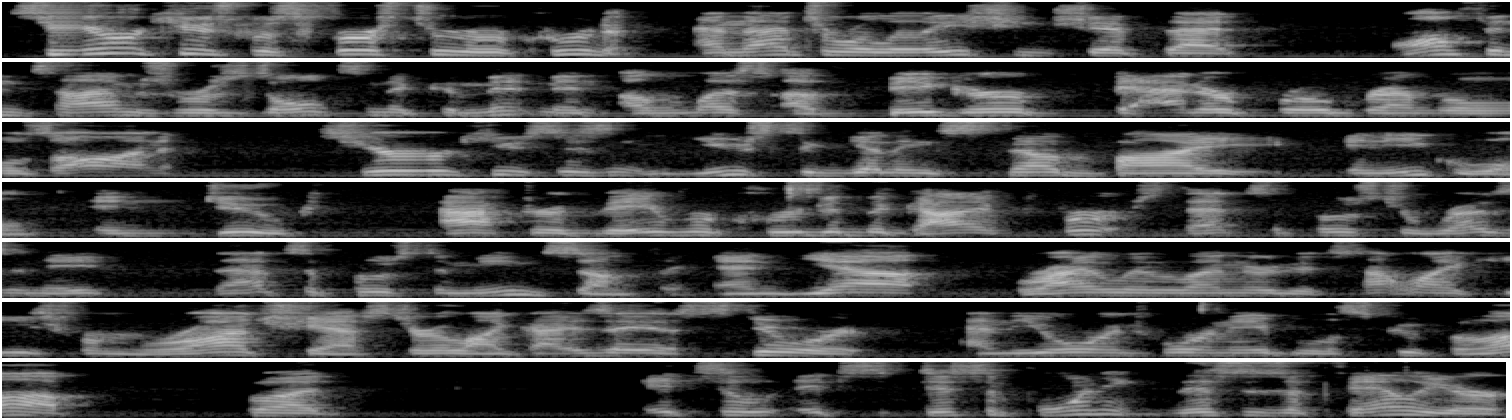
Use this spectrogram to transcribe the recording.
Syracuse was first to recruit him, and that's a relationship that oftentimes results in a commitment unless a bigger, badder program rolls on Syracuse isn't used to getting snubbed by an equal in Duke after they recruited the guy first. That's supposed to resonate. That's supposed to mean something. And yeah, Riley Leonard, it's not like he's from Rochester like Isaiah Stewart and the Orange weren't able to scoop him up, but it's a, it's disappointing. This is a failure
